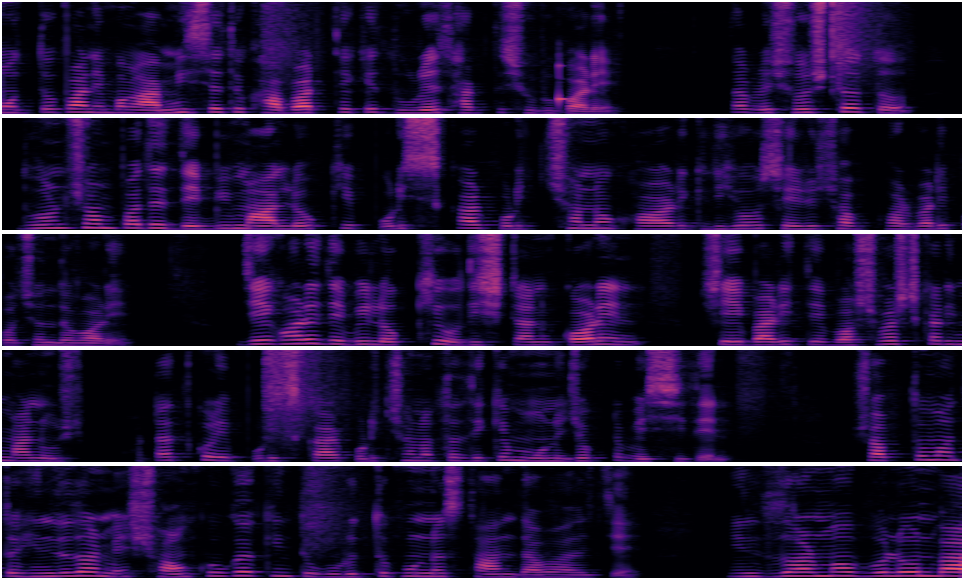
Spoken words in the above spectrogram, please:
মদ্যপান এবং আমিষ জাতীয় খাবার থেকে দূরে থাকতে শুরু করে। তারপরে ষষ্ঠত, ধন সম্পদের দেবী মা লক্ষ্মী পরিষ্কার, পরিচ্ছন্ন ঘর, গৃহ, সেই সব ঘর বাড়ি পছন্দ করে। যে ঘরে দেবী লক্ষ্মী অধিষ্ঠান করেন, সেই বাড়িতে বসবাসকারী মানুষ হঠাৎ করে পরিষ্কার পরিচ্ছন্নতার দিকে মনোযোগটা বেশি দেন। সপ্তমত, হিন্দু ধর্মে শঙ্খকে কিন্তু গুরুত্বপূর্ণ স্থান দেওয়া হয়েছে। হিন্দু ধর্ম বলুন বা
